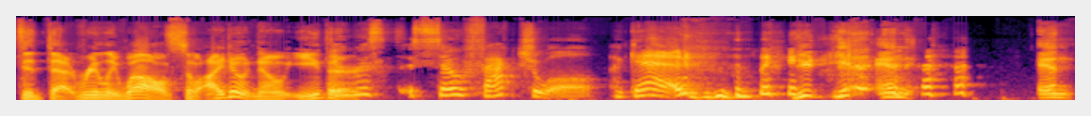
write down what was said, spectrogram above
did that really well, so I don't know either. it was so factual again. You- yeah, and and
